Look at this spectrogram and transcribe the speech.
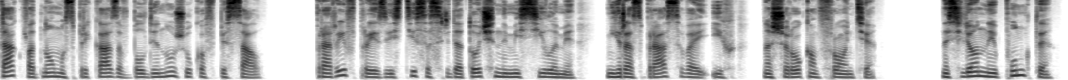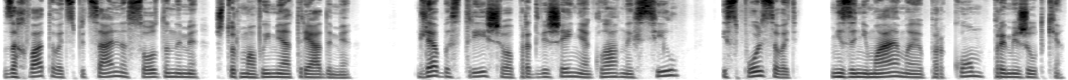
Так в одном из приказов Балдину Жуков писал «Прорыв произвести сосредоточенными силами, не разбрасывая их на широком фронте. Населенные пункты захватывать специально созданными штурмовыми отрядами. Для быстрейшего продвижения главных сил использовать незанимаемые парком промежутки.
